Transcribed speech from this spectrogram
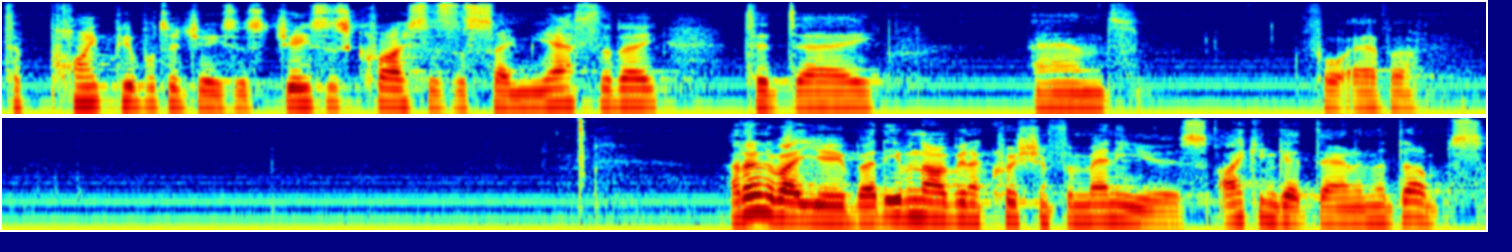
to point people to Jesus. Jesus Christ is the same yesterday, today, and forever. I don't know about you, but even though I've been a Christian for many years, I can get down in the dumps.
